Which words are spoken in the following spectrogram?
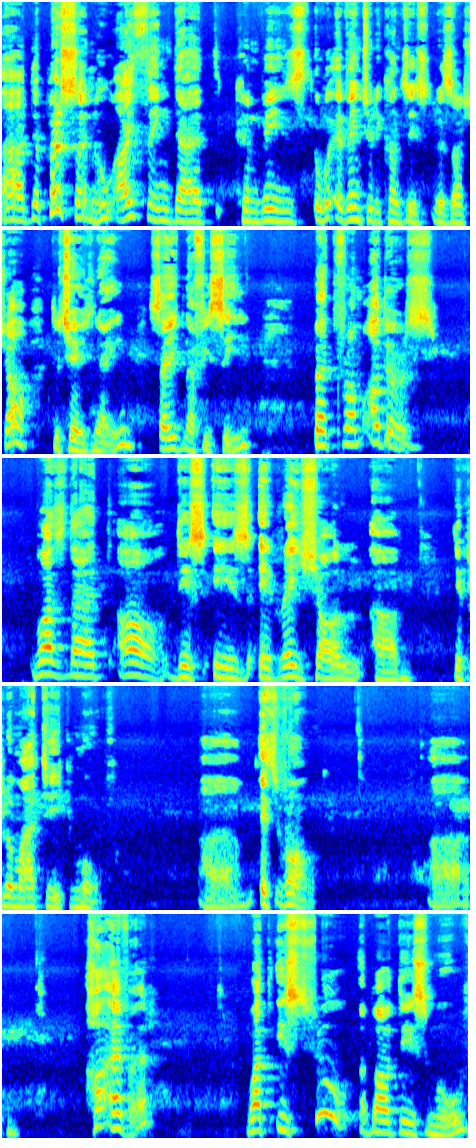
uh, the person who I think that convinced, eventually convinced Reza Shah to change name, Said Nafisi, but from others was that, oh, this is a racial um, diplomatic move. Um, it's wrong. Um, however, what is true about this move,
